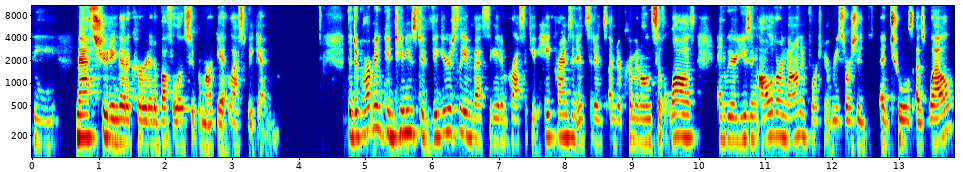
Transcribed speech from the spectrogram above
the mass shooting that occurred at a Buffalo supermarket last weekend. The department continues to vigorously investigate and prosecute hate crimes and incidents under criminal and civil laws, and we are using all of our non-enforcement resources and tools as well.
